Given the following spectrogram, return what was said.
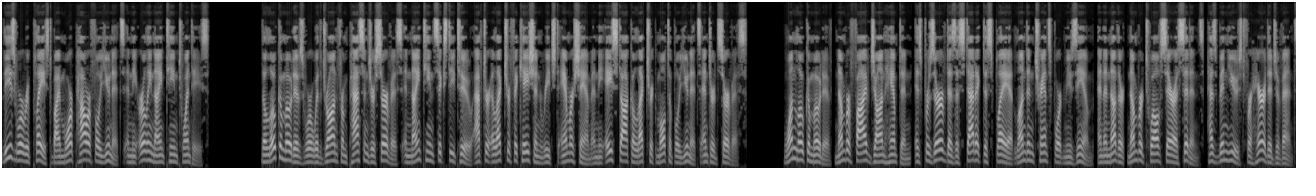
These were replaced by more powerful units in the early 1920s. The locomotives were withdrawn from passenger service in 1962 after electrification reached Amersham and the A-stock electric multiple units entered service. One locomotive, number 5 John Hampden, is preserved as a static display at London Transport Museum, and another, number 12 Sarah Siddons, has been used for heritage events.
